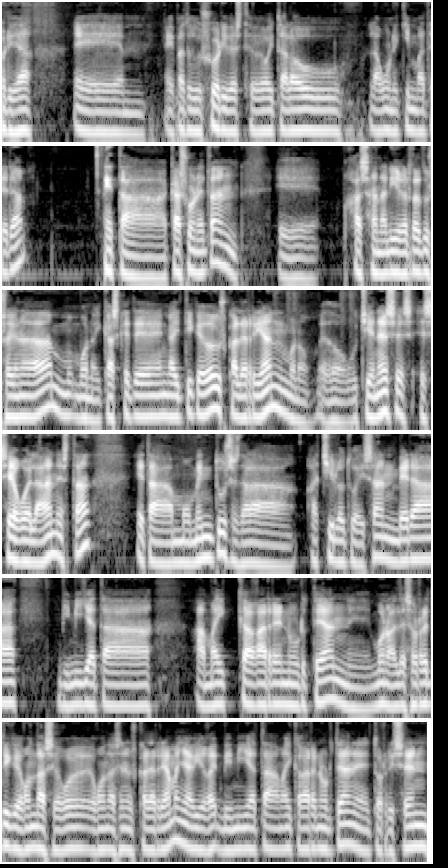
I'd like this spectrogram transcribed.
Hori da, e, aipatu duzu hori beste hogeita lau lagunekin batera, eta kasu honetan, e, jasanari gertatu zaiona da, bueno, ikasketen gaitik edo Euskal Herrian, bueno, edo gutxienez, ez, ez egoela han, ezta, eta momentuz ez dara atxilotua izan, bera 2000 eta amaikagarren urtean, e, bueno, aldez horretik egonda, zego, egonda zen Euskal Herrian, baina bi- 2000 eta amaikagarren urtean etorri zen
